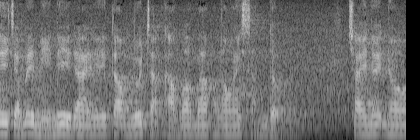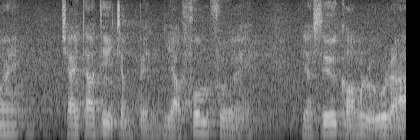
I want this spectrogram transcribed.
ที่จะไม่มีหนี้ได้นี้ต้องรู้จักคำว่ามากน้อยสันโดษใช้น้อยๆ ใช้เท่าที่จำเป็น อย่าฟุ่มเฟือย อย่าซื้อของหรูหรา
